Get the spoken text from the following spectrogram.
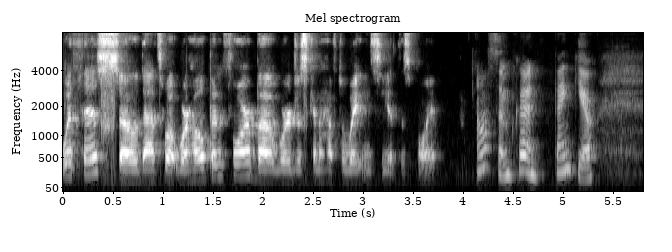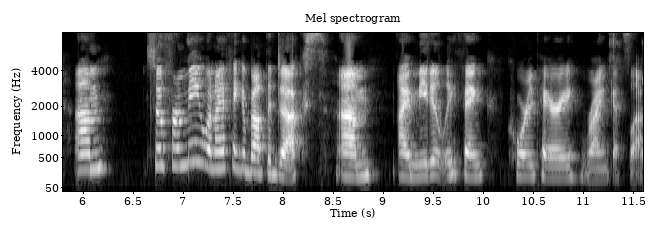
with this. So that's what we're hoping for, but we're just going to have to wait and see at this point. Awesome. Good. Thank you. Um, so for me, when I think about the Ducks, um, I immediately think Corey Perry, Ryan Getzlaf.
